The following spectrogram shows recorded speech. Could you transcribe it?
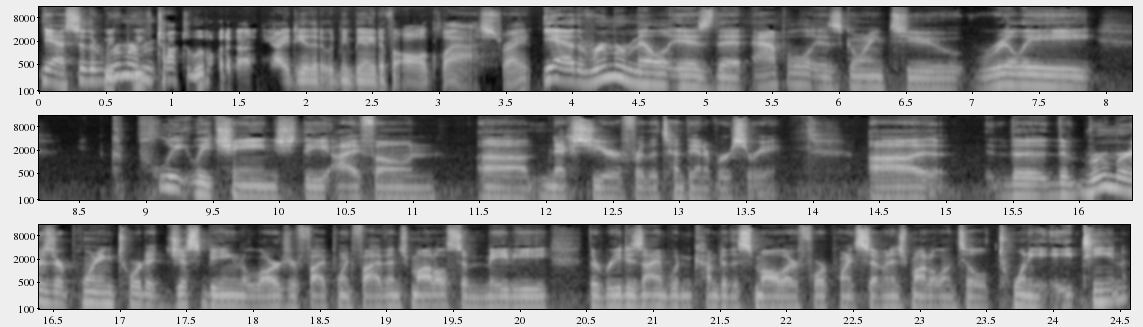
Yeah, so the rumor we, have talked a little bit about the idea that it would be made of all glass, right? Yeah, the rumor mill is that Apple is going to really completely change the iPhone uh, next year for the 10th anniversary. Uh, the the rumors are pointing toward it just being the larger 5.5 inch model, so maybe the redesign wouldn't come to the smaller 4.7 inch model until 2018.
